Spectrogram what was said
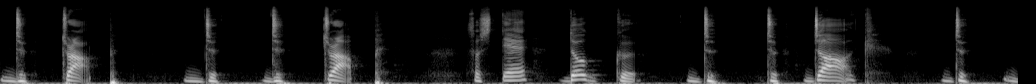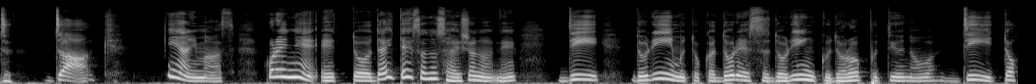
d, drop。d, d, drop。そして dog d, d, dog d, d, dog になります。これね、えっと、大体その最初のね、D、ドリームとかドレス、ドリンク、ドロップっていうのは D と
